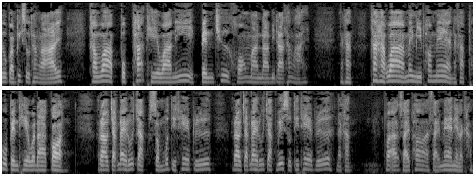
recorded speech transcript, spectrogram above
ดูก่อนภิกษุทั้งหลายคำว่าปุพพะเทวานี้เป็นชื่อของมารดาบิดาทั้งหลายนะครับ ถ้าหากว่าไม่มีพ่อแม่นะครับ ผู้เป็นเทวดาก่อน เราจะได้รู้จักสมมุติเทพหรือเราจะได้รู้จักวิสุทธิเทพหรือนะครับ เพราะอาศัยพ่ออาศัยแม่เนี่ยแหละครับ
